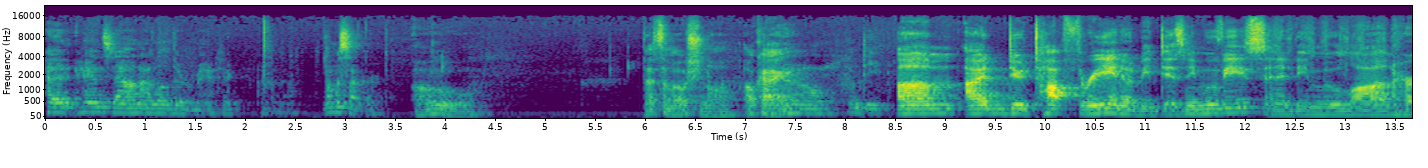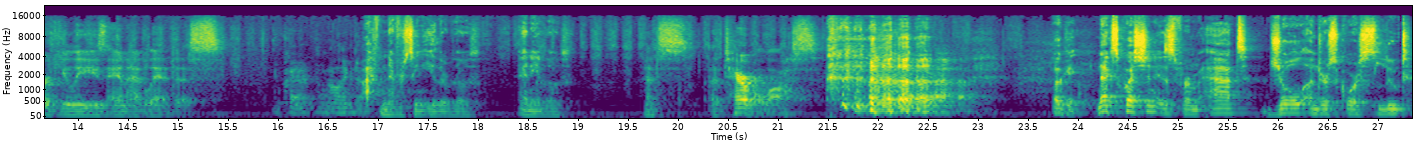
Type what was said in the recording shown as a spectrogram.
Ha- hands down, I love the romantic. I don't know. I'm a sucker. Oh, that's emotional. I Okay. know, I'm deep. Um, I'd do top three, and it would be Disney movies, and it'd be Mulan, Hercules, and Atlantis. Okay, I like that. I've never seen either of those. Any of those. That's a terrible loss. Okay, next question is from at Joel underscore Sloot.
